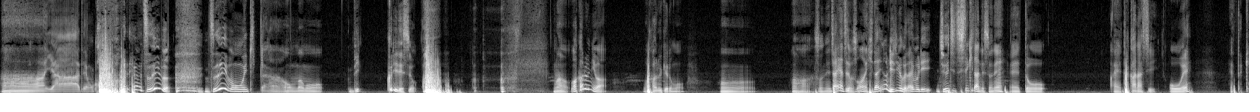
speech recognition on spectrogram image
あー、いやー、でもこれはずいぶん、ずいぶん思い切ったな。ほんまもう、びっくりですよ。まあ、わかるにはわかるけども、うん。ああ、そうね。ジャイアンツでもそうね。左のリリーフがだいぶ充実してきたんですよね。えっ、ー、と、えー、高梨、大江やったっけ？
